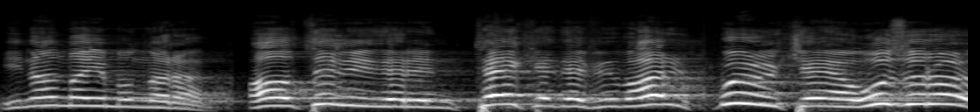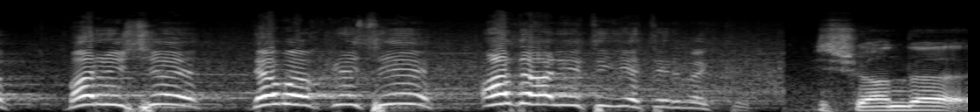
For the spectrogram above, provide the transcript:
İnanmayın bunlara. Altı liderin tek hedefi var. Bu ülkeye huzuru, barışı, demokrasi, adaleti getirmektir. Biz şu anda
